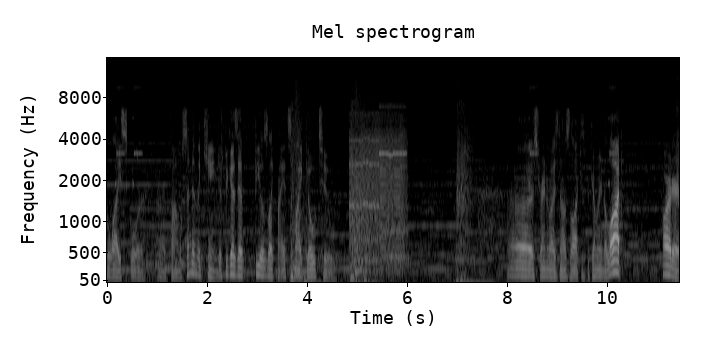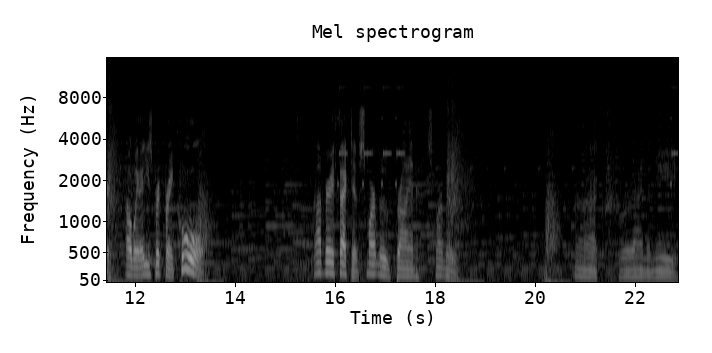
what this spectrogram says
Gliscor? Alright, fine. We'll send in the King, just because it feels like my it's my go-to. Uh, this randomized Nuzlocke is becoming a lot harder. Oh, wait, I use Brick Break. Cool! Not very effective. Smart move, Brian. Smart move. Ah, criminy.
